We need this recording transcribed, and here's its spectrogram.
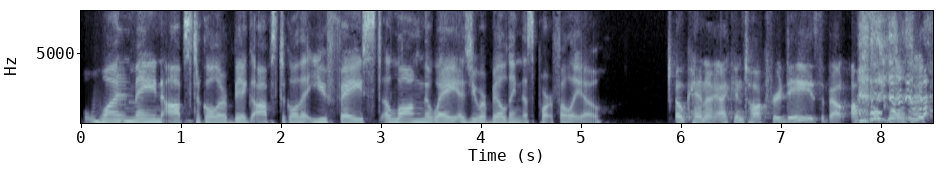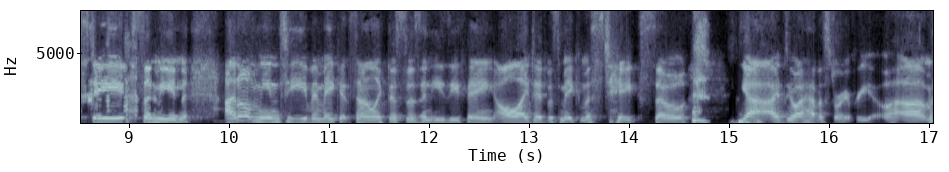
one main obstacle or big obstacle that you faced along the way as you were building this portfolio? Oh, can I? I can talk for days about obstacles, mistakes. I mean, I don't mean to even make it sound like this was an easy thing. All I did was make mistakes. So, yeah, I do. I have a story for you. Um,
